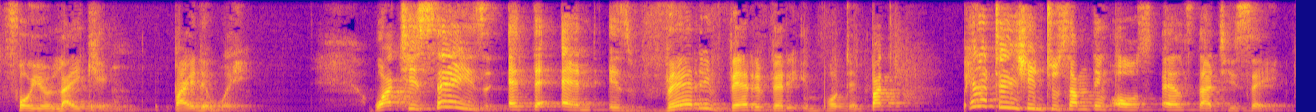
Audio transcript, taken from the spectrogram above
for your liking, by the way. What he says at the end is very, very, very important. But pay attention to something else, else that he said.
